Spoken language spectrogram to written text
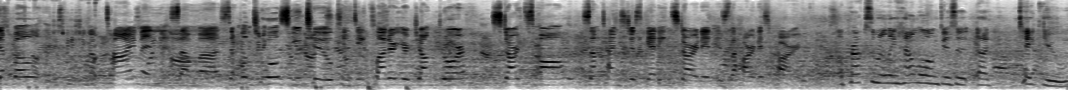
simple, just finishing up time and some uh, simple tools, you too can declutter your junk drawer. Start small. Sometimes just getting started is the hardest part. Approximately how long does it uh, take you,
